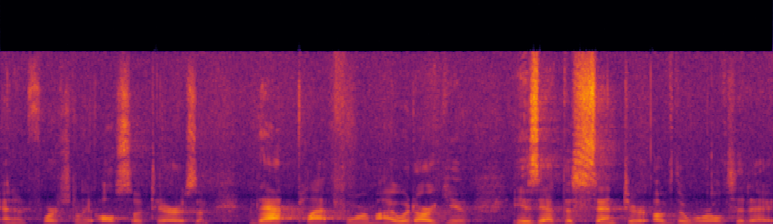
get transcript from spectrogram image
and unfortunately also terrorism. That platform, I would argue, is at the center of the world today.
